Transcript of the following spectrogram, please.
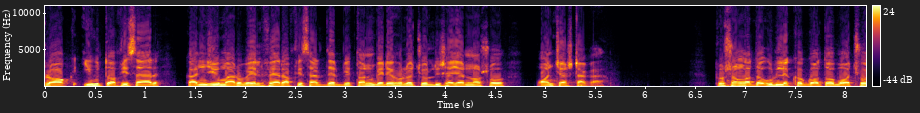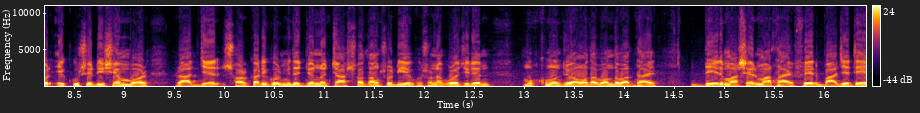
Block youth officer, consumer welfare অফিসারদের বেতন বেড়ে হলো চল্লিশ হাজার নশো পঞ্চাশ টাকা। প্রসঙ্গত উল্লেখ্য, গত বছর একুশে ডিসেম্বর রাজ্যের সরকারি কর্মীদের জন্য চার শতাংশ ডিএ ঘোষণা করেছিলেন মুখ্যমন্ত্রী মমতা বন্দ্যোপাধ্যায়। দেড় মাসের মাথায় ফের বাজেটে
